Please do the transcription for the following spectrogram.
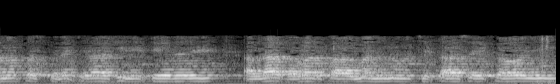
نفس کرچراشی نیتے رہے اللہ دور پا مننو چتا سے کوئی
